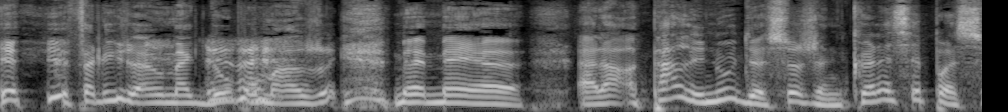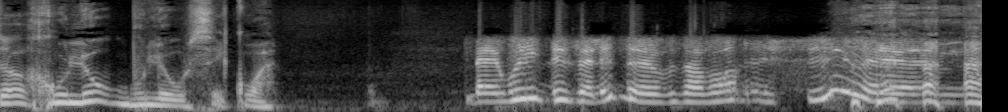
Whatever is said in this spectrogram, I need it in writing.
Il a fallu que j'aille au McDo pour manger. Mais, mais euh, alors, parlez-nous de ça. Je ne connaissais pas ça. Rouleau boulot, c'est quoi? Ben oui, désolée de vous avoir reçu, euh,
